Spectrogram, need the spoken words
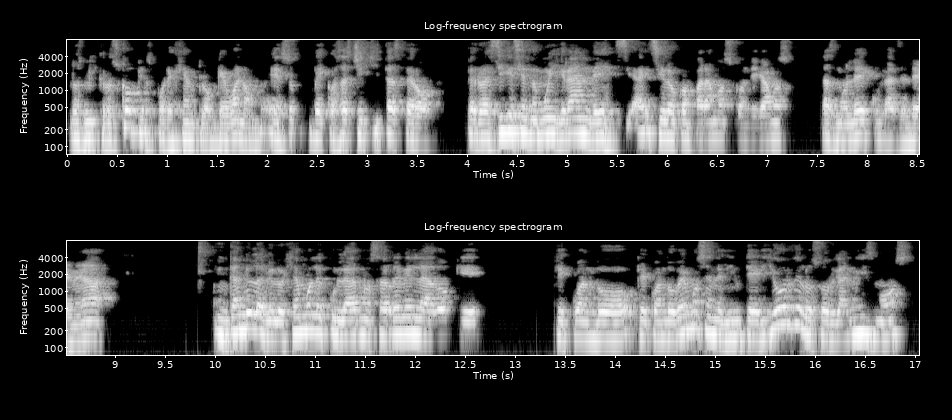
los microscopios, por ejemplo, que bueno, eso ve cosas chiquitas, pero, pero sigue siendo muy grande si, lo comparamos con, digamos, las moléculas del DNA. En cambio, la biología molecular nos ha revelado que, que, cuando, que cuando vemos en el interior de los organismos,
